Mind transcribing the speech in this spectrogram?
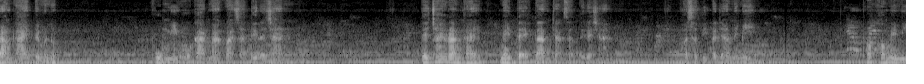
ร่างกายเป็นมนุษย์ ผู้มีโอกาสมากกว่าสัตว์เดรัจฉานแต่ใช้ร่างกายไม่แตกต่างจากสัตว์เดรัจฉานเพราะสติปัญญาไม่มี เพราะเขาไม่มี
